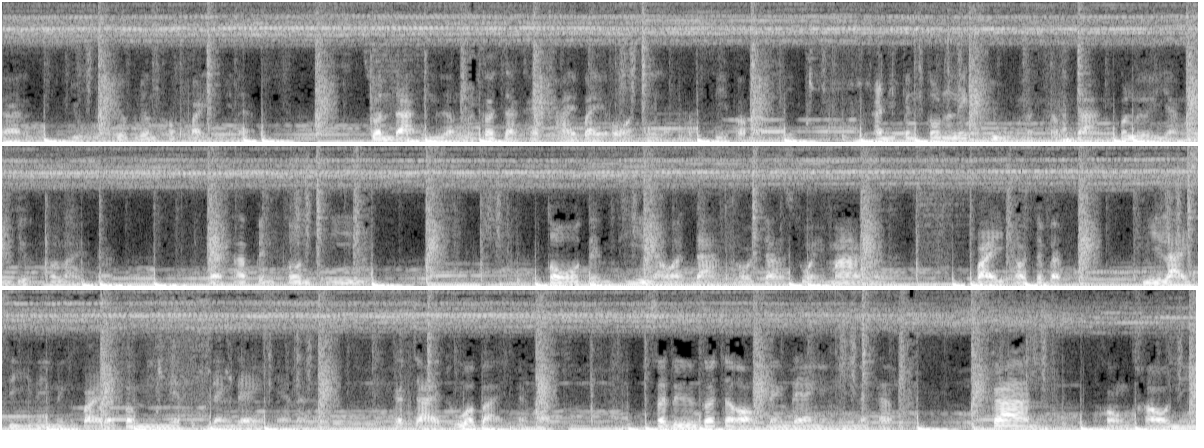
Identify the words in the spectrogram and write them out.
จะอยู่เรื่อมๆเข้าไปอย่างนี้นะ ส่วนด่างเหลืองมันก็จะคล้ายๆใบอ่อนนี่แหละครับสีประมาณนี้ อันนี้เป็นต้นเล็กอยู่นะครับ ด่างก็เลยยังไม่เยอะเท่าไหร่นะแต่ถ้าเป็นต้นที่โตเต็มที่แล้วอะด่างเขาจะสวยมากนะใบเขาจะแบบมีหลายสีในหนึ่งใบ แล้วก็มีเม็ดแดงๆอย่างเงี้ยนะครับกระจายทั่วใบนะครับ สะดือก็จะออกแดงๆอย่างนี้นะครับ ก้านของเขานี่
